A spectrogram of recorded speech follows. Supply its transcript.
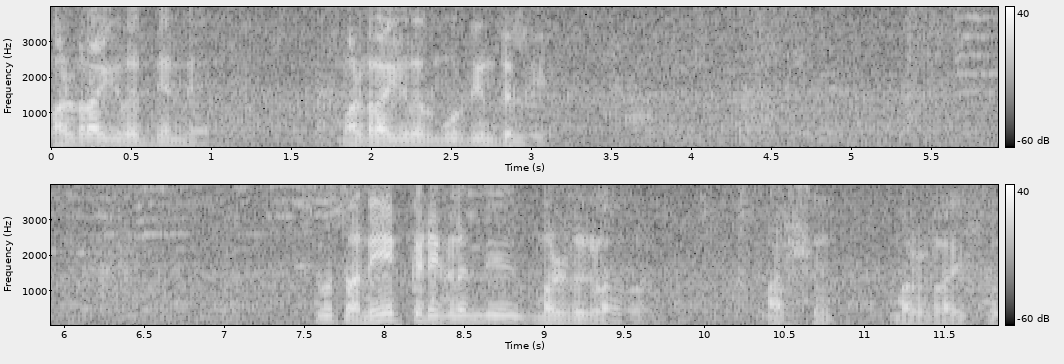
ಮರ್ಡರ್ ಆಗಿರೋದು ನಿನ್ನೆ ಮರ್ಡರ್ ಆಗಿರೋದು ಮೂರು ದಿನದಲ್ಲಿ. ಇವತ್ತು ಅನೇಕ ಕಡೆಗಳಲ್ಲಿ ಮರ್ಡರ್ಗಳವ ಆರ್ಷನ್ ಮರ್ಡರ್ ಆಯಿತು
